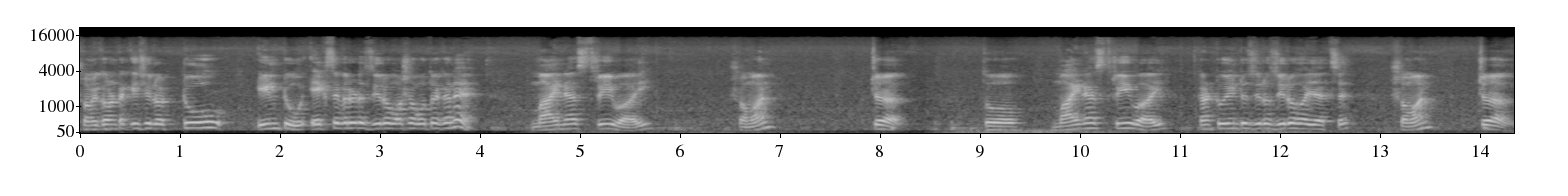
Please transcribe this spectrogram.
সমীকরণটা কি ছিল? টু ইন্টু এক্সের ভ্যালুটা জিরো বসাবো তো এখানে? মাইনাস থ্রি ওয়াই সমান টুয়েলভ তো মাইনাস থ্রি ওয়াই কারণ টু ইন্টু জিরো জিরো হয়ে যাচ্ছে, সমান twelve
